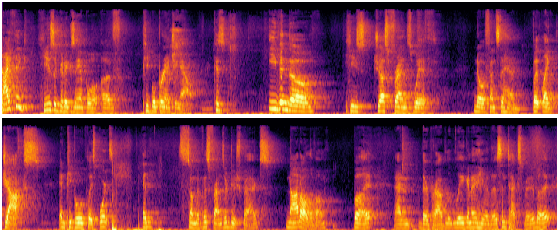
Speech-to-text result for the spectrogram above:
I think he's a good example of people branching out because even though he's just friends with, no offense to him, but like jocks and people who play sports, and some of his friends are douchebags. Not all of them, but and they're probably gonna hear this and text me. But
